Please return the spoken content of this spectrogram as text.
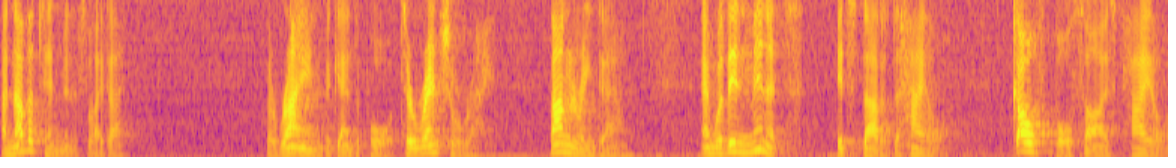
Another 10 minutes later, the rain began to pour, torrential rain, thundering down. And within minutes, it started to hail, golf ball sized hail.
